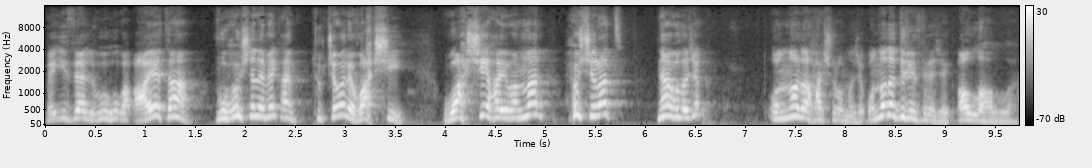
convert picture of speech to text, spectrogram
Ve izel vuhu ayet ha. Vuhuş ne demek? Hani Türkçe var ya vahşi. Vahşi hayvanlar huşirat ne yapılacak? Onlar da haşr olunacak. Onlar da diriltilecek. Allah Allah.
